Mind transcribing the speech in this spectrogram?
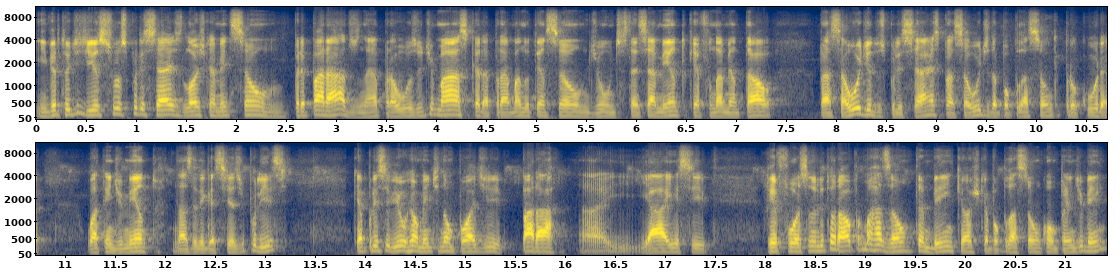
em virtude disso, os policiais, logicamente, são preparados né, para o uso de máscara, para a manutenção de um distanciamento que é fundamental para a saúde dos policiais, para a saúde da população que procura o atendimento nas delegacias de polícia, que a Polícia Civil realmente não pode parar. Né, e há esse reforço no litoral por uma razão também que eu acho que a população compreende bem,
